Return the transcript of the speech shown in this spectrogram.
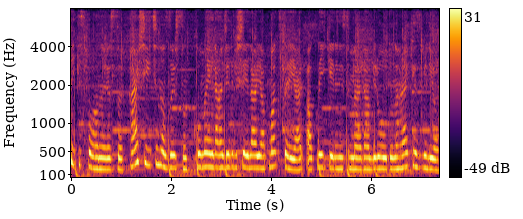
2-8 puan arası. Her şey için hazırsın. Konu eğlenceli bir şeyler yapmaksa eğer akla ilk gelen isimlerden biri olduğunu herkes biliyor.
